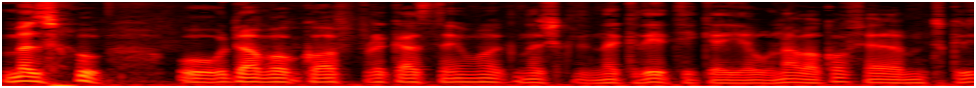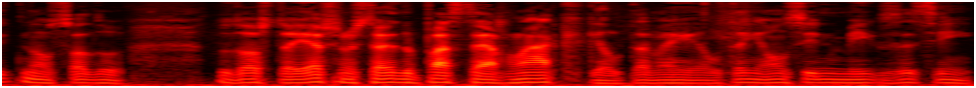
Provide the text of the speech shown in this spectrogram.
Mas o, o Nabokov, por acaso, tem uma na, crítica, e o Nabokov era muito crítico, não só do, do mas também do Pasternak, que ele também ele tem uns inimigos assim.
